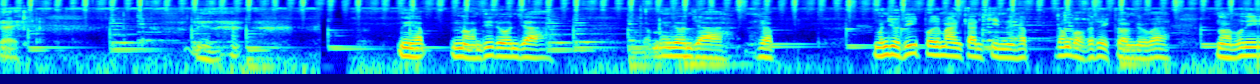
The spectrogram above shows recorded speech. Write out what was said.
ใกล้ๆนี่นะฮะนี่ครับหนอนที่โดนยา กับไม่โดนยานะครับ มันอยู่ที่ปริมาณการกินนะครับ ต้องบอกเกษตรกรก่อนว่าหนอนพวกนี้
